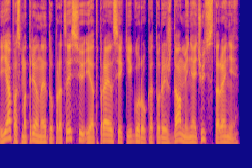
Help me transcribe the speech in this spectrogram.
Я посмотрел на эту процессию и отправился к Егору, который ждал меня чуть в стороне.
